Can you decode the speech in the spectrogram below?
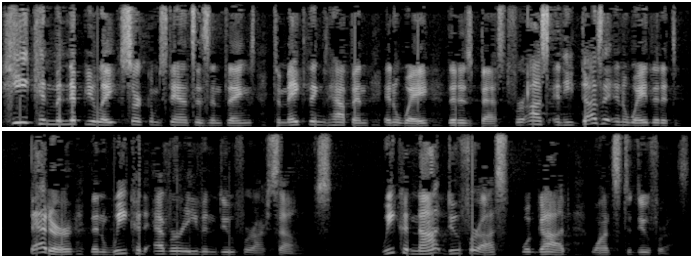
He can manipulate circumstances and things to make things happen in a way that is best for us. And He does it in a way that it's better than we could ever even do for ourselves. We could not do for us what God wants to do for us.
